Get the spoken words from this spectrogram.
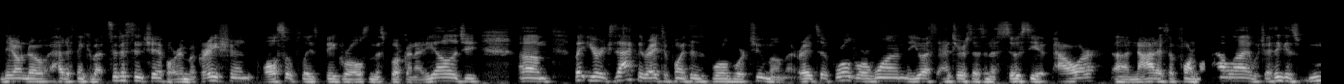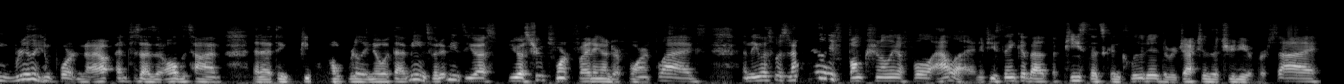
They don't know how to think about citizenship or immigration, also plays big roles in this book on ideology. Um, but you're exactly right to point to this World War II moment, right? So if World War One, the U.S. enters as an associate power, uh, not as a formal ally, which I think is really important. I emphasize it all the time, and I think people don't really know what that means. But it means the U.S. U.S. troops weren't fighting under foreign flags, and the U.S. was not really functionally a full ally. And if you think about the peace that's concluded, the rejection of the Treaty of Versailles,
